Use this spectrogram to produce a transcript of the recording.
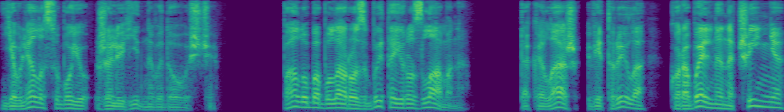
являла собою жалюгідне видовище. Палуба була розбита й розламана, такелаж, вітрила, корабельне начиння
